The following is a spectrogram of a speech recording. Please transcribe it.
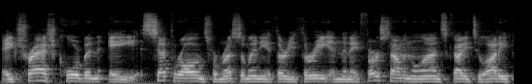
a Trash Corbin, a Seth Rollins from WrestleMania 33, and then a first time in the line, Scotty 2 Hotty.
